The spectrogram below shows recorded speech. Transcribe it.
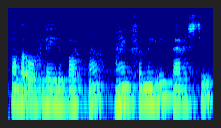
van de overleden partner, mijn familie, waar is die?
